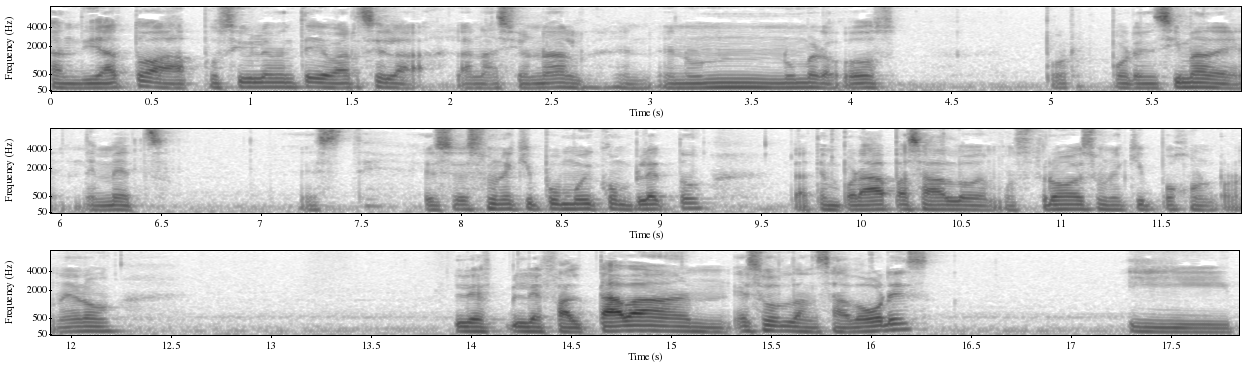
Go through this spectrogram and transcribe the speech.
candidato a posiblemente llevarse la, la nacional en, un número 2 por, por encima de, de Mets. Este, eso es un equipo muy completo, la temporada pasada lo demostró, es un equipo jonronero, le, le faltaban esos lanzadores y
